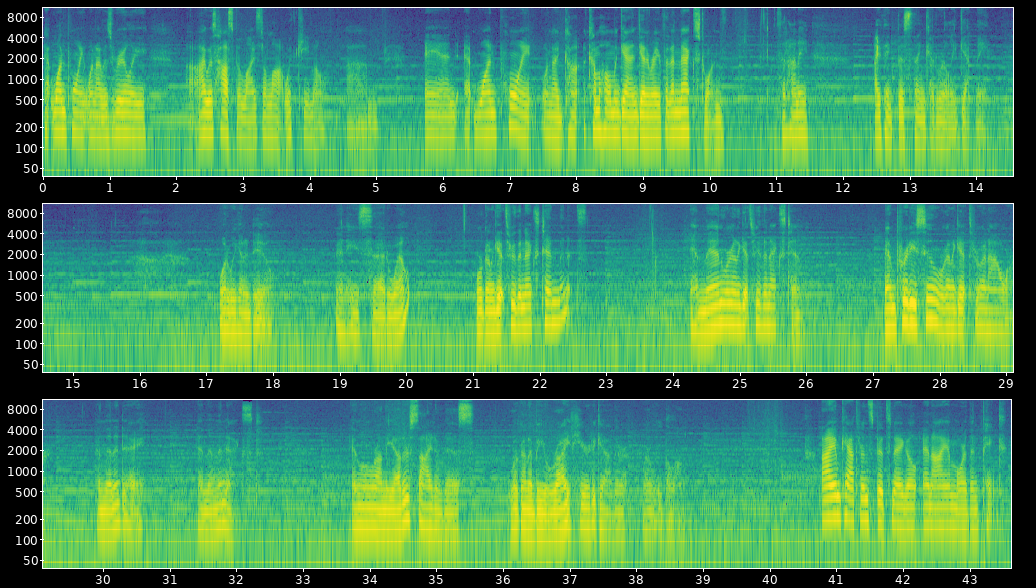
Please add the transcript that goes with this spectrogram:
at one point when I was really, uh, I was hospitalized a lot with chemo. Um, and at one point, when I'd come home again, getting ready for the next one, I said, honey, I think this thing could really get me. What are we going to do? And he said, well, we're going to get through the next 10 minutes. And then we're going to get through the next 10. And pretty soon we're going to get through an hour, and then a day, and then the next. And when we're on the other side of this, we're going to be right here together where we belong. I am Katherine Spitznagel, and I am more than pink.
